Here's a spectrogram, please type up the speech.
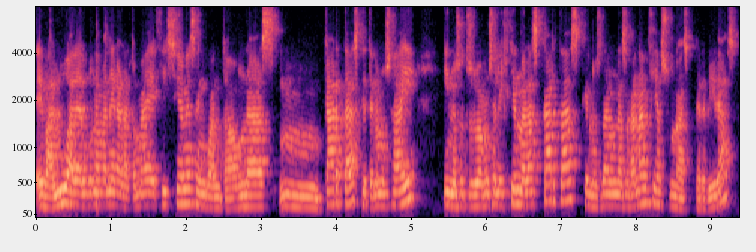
evalúa de alguna manera la toma de decisiones en cuanto a unas mm, cartas que tenemos ahí y nosotros vamos eligiendo las cartas que nos dan unas ganancias, unas pérdidas.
